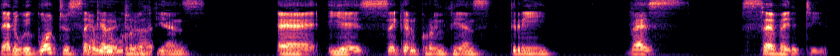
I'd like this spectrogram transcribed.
Then we go to Second Corinthians. Uh, yes, Second Corinthians three, verse 17,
